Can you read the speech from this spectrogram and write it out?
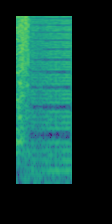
you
